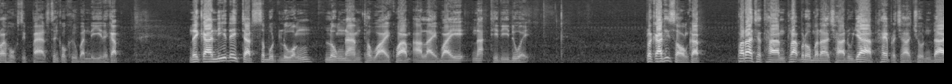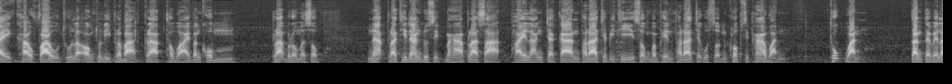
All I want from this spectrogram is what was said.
2568 ซึ่งก็คือวันนี้นะครับ ในการนี้ได้จัดสมุดหลวงลงนามถวายความอาลัยไว้ณที่นี้ด้วย ประการที่ 2 ครับ พระราชทานพระบรมราชานุญาตให้ประชาชนได้เข้าเฝ้าทูลละอองธุลีพระบาทกราบถวายบังคม พระบรมศพ ณพระที่นั่งดุสิตมหาปราศาสตร์ภายหลังจากการพระราชพิธีทรงบำเพ็ญพระราชกุศลครบ 15 วัน ทุกวัน ตั้งแต่เวล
